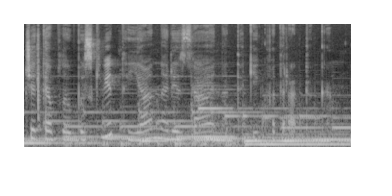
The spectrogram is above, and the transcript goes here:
Ще теплий бисквіт я нарізаю на такі квадратики.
